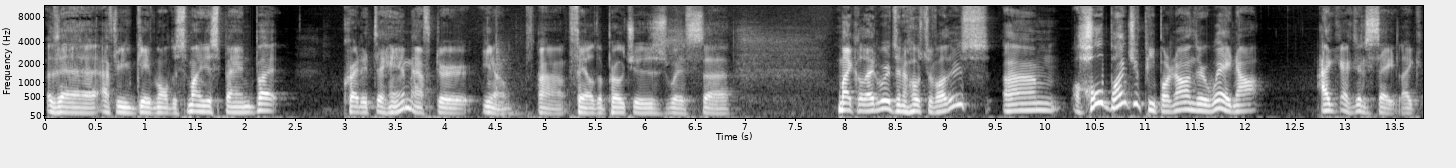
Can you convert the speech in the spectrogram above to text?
the after you gave him all this money to spend. But credit to him after you know uh, failed approaches with. Uh, Michael Edwards and a host of others. Um, a whole bunch of people are now on their way. Now, I, I just say, like,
